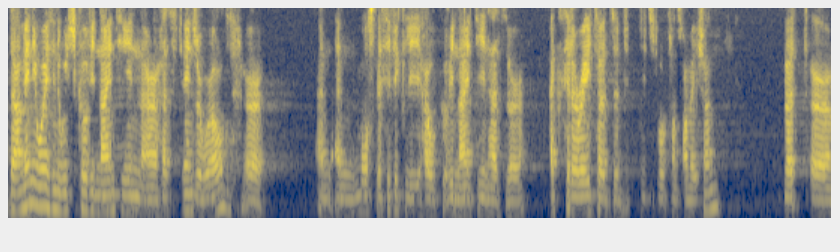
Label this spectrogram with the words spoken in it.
there are many ways in which COVID-19 has changed the world, and, and, more specifically how COVID-19 has accelerated the digital transformation. But uh,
